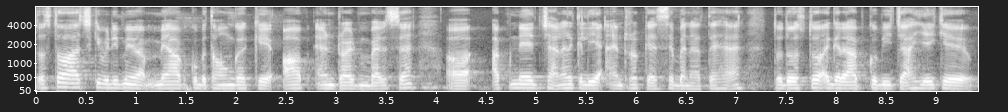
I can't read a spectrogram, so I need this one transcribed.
दोस्तों, आज की वीडियो में मैं आपको बताऊँगा कि आप एंड्रॉयड मोबाइल से अपने चैनल के लिए एंट्रो कैसे बनाते हैं। तो दोस्तों, अगर आपको भी चाहिए कि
